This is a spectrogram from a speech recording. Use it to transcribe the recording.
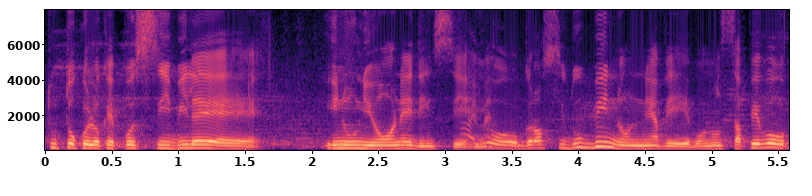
tutto quello che è possibile in unione ed insieme. Io grossi dubbi non ne avevo, non sapevo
